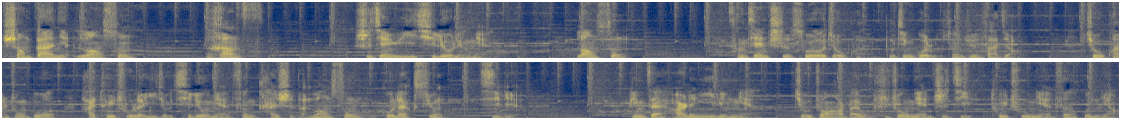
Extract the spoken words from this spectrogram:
Champagne Lanson。Hans 始建于1760年，朗宋曾坚持所有酒款不经过乳酸菌发酵，酒款众多，还推出了1976年份开始的朗松 Collection 系列，并在2010年酒庄250周年之际推出年份混酿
